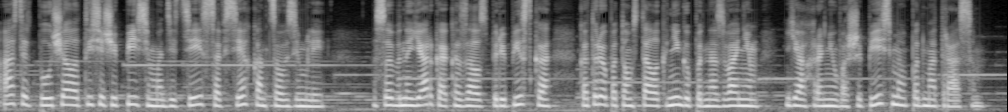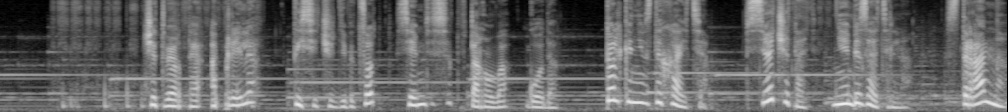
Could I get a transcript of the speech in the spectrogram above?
Астрид получала тысячи писем от детей со всех концов Земли. Особенно яркой оказалась переписка, которая потом стала книгой под названием «Я храню ваши письма под матрасом». 4 апреля 1972 года. Только не вздыхайте. Все читать не обязательно. Странно,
